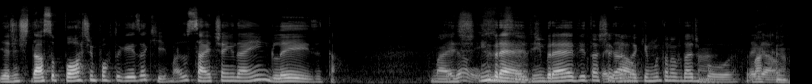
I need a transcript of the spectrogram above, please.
E a gente dá suporte em português aqui. Mas o site ainda é em inglês e tal. Mas Legal, em breve, em breve está chegando aqui muita novidade ah, boa. Legal. Bacana.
